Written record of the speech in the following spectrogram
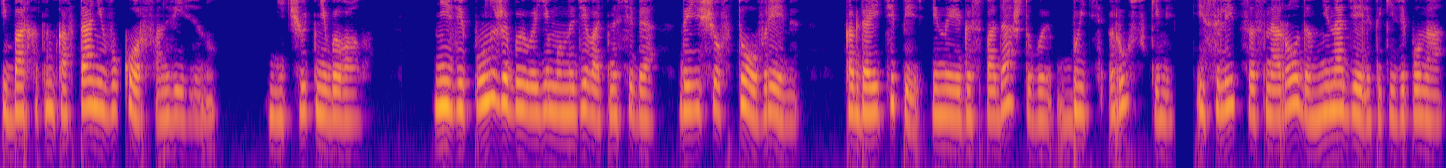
и бархатном кафтане в укор Фанвизину? Ничуть не бывало. Не зипун же было ему надевать на себя, да еще в то время, когда и теперь иные господа, чтобы быть русскими и слиться с народом, не надели таки зипуна,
